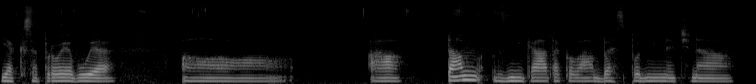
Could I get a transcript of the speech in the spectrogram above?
jak se projevuje a, a tam vzniká taková bezpodmínečná,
